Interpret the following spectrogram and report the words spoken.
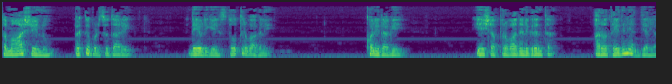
ತಮ್ಮ ಆಶೆಯನ್ನು ವ್ಯಕ್ತಪಡಿಸುತ್ತಾರೆ. ದೇವರಿಗೆ ಸ್ತೋತ್ರವಾಗಲಿ. ಕೊನೆಯದಾಗಿ ಯೇಷ ಪ್ರವಾದನೆ ಗ್ರಂಥ, ಅರವತ್ತೈದನೇ ಅಧ್ಯಾಯ,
